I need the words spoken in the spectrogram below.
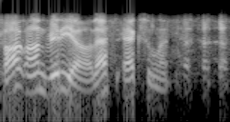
Caught on video. That's excellent.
